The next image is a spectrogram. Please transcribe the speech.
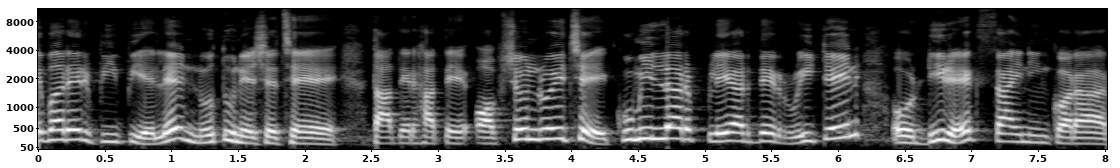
এবারের বিপিএলে নতুন এসেছে। তাদের হাতে অপশন রয়েছে কুমিল্লার প্লেয়ারদের রিটেইন ও ডিরেক্ট সাইনিং করার।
